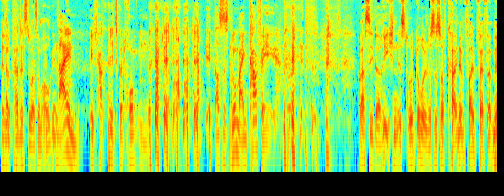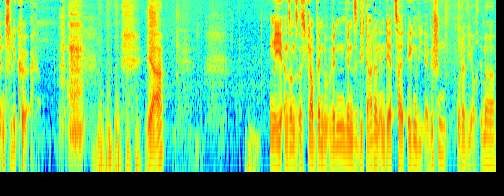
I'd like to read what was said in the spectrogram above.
Also, Hat- Hattest du was am Auge? Nein, ich habe nichts getrunken. Das ist nur mein Kaffee. Was Sie da riechen, ist Odol. Das ist auf keinen Fall Pfefferminzlikör. ja. Nee, ansonsten, also ich glaube, wenn du, wenn, wenn sie dich da dann in der Zeit irgendwie erwischen oder wie auch immer,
